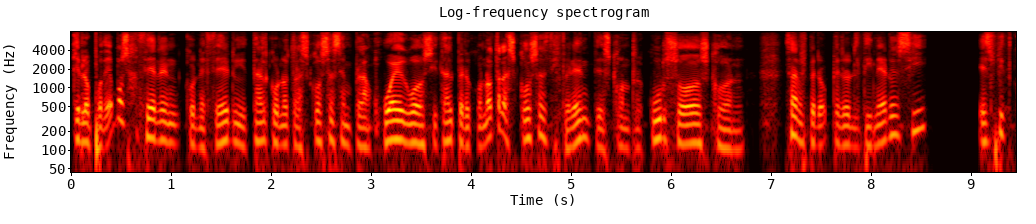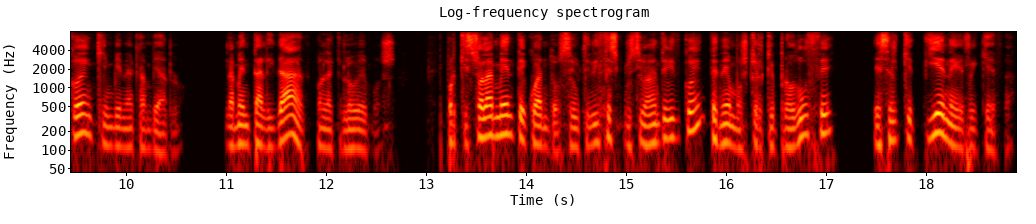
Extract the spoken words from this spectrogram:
Que lo podemos hacer en, con Ethereum y tal, con otras cosas en plan juegos y tal, pero con otras cosas diferentes, con recursos, con, ¿sabes? Pero, pero el dinero en sí es Bitcoin quien viene a cambiarlo. La mentalidad con la que lo vemos. Porque solamente cuando se utiliza exclusivamente Bitcoin, tenemos que el que produce es el que tiene riqueza.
